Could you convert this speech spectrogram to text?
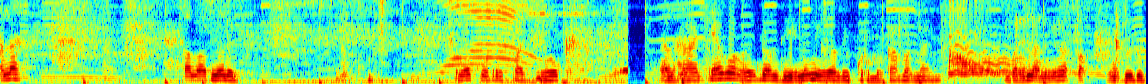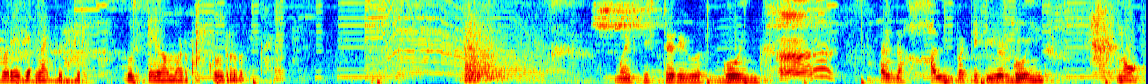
ಅಣ್ಣ ಚಲೋ ಆತ್ ನೋಡಿ ಚಲೋ ಕೊಡ್ರಿಪ್ಪ ಜೋಕ್ ನನ್ನ ಹಾಟ್ಯಾಗ ಇದೊಂದು ಏನೂ ನೀವಲ್ಲಿ ಕುರ್ಮಕ ಮಣ್ಣ ಬರೀ ನನಗೆ ತಪ್ಪು ಓದೋದು ಎಲ್ಲ ಬಿಟ್ಟು ಇವ್ರು ಸೇವೆ ಮಾಡ್ಕೊಟ್ಕೊಂಡ್ರು My sister, you are going. I the whole bucket you are going. No.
